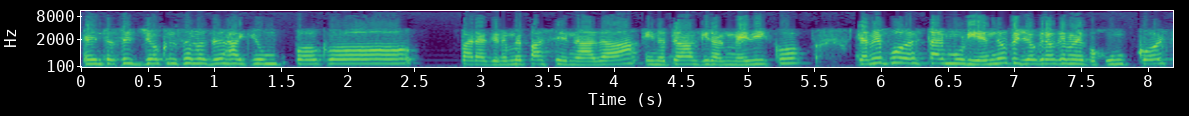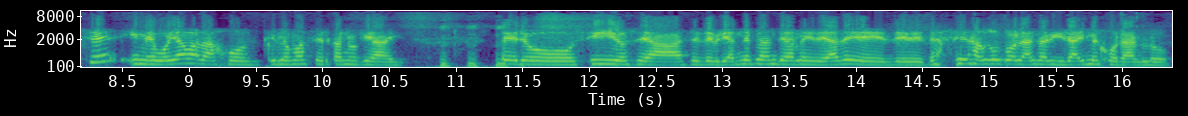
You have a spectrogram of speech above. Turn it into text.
Entonces yo cruzo los dedos aquí un poco para que no me pase nada y no tenga que ir al médico. Ya me puedo estar muriendo, que yo creo que me cojo un coche y me voy a Badajoz, que es lo más cercano que hay. Pero sí, o sea, se deberían de plantear la idea de, hacer algo con la sanidad y mejorarlo.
